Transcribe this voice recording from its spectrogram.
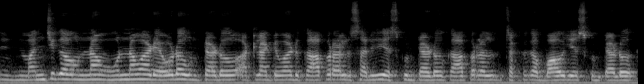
మంచిగా ఉన్న ఉన్నవాడు ఎవడో ఉంటాడో అట్లాంటి వాడు కాపరాలు సరి చేసుకుంటాడో కాపరాలు చక్కగా బాగు చేసుకుంటాడో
